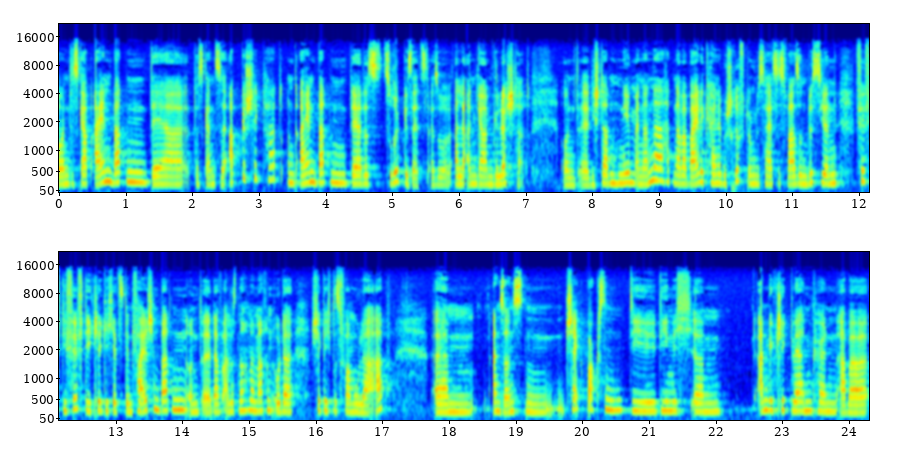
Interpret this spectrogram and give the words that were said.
und es gab einen Button, der das Ganze abgeschickt hat und einen Button, der das zurückgesetzt, also alle Angaben gelöscht hat. Und äh, die standen nebeneinander, hatten aber beide keine Beschriftung. Das heißt, es war so ein bisschen 50-50. Klicke ich jetzt den falschen Button und äh, darf alles nochmal machen oder schicke ich das Formular ab? Ähm, ansonsten Checkboxen, die, die nicht ähm, angeklickt werden können, aber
